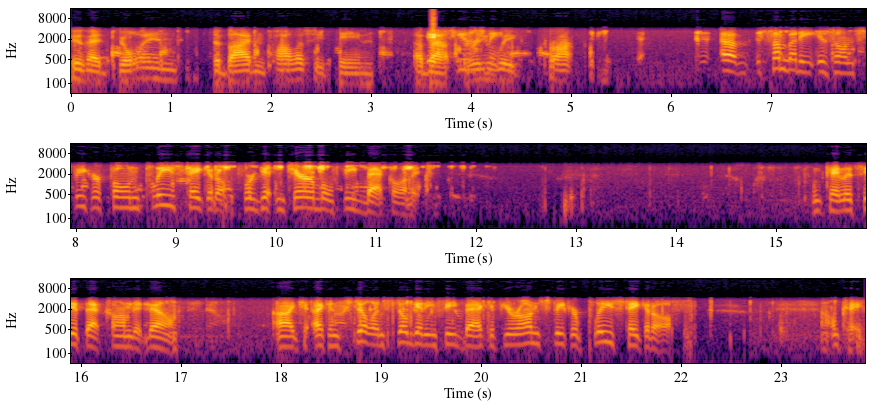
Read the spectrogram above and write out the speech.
who had joined the Biden policy team about Excuse three me. weeks prior. Um, somebody is on speakerphone. Please take it off. We're getting terrible feedback on it. Okay, let's see if that calmed it down. I, I can still, I'm still getting feedback. If you're on speaker, please take it off. Okay.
